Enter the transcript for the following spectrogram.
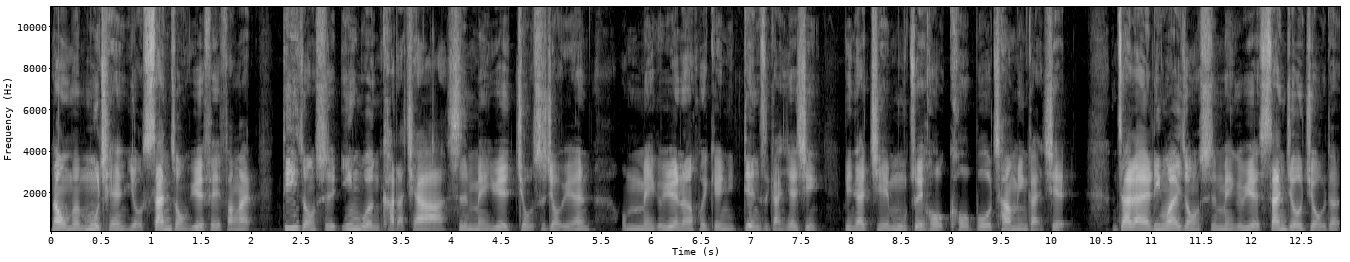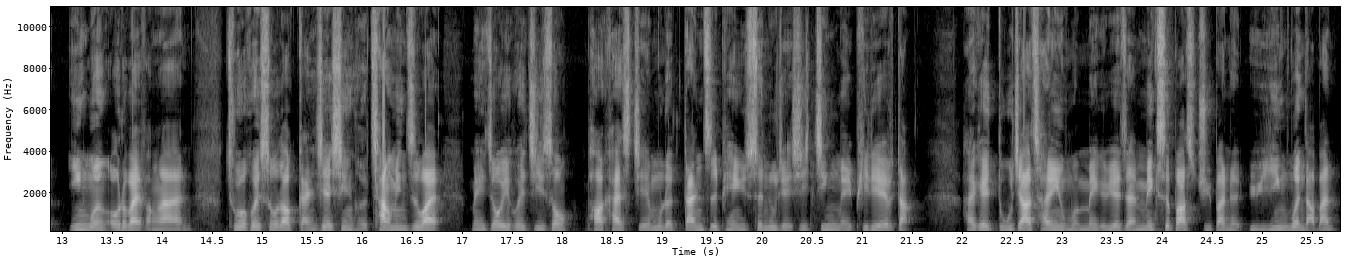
那我们目前有三种月费方案，第一种是英文卡塔恰，是每月九十九元。我们每个月呢会给你电子感谢信，并在节目最后口播唱名感谢。再来，另外一种是每个月三九九的英文 o 德拜方案，除了会收到感谢信和唱名之外，每周也会寄送 Podcast 节目的单字片语深度解析精美 PDF 档，还可以独家参与我们每个月在 Mixer Bus 举办的语音问答班。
